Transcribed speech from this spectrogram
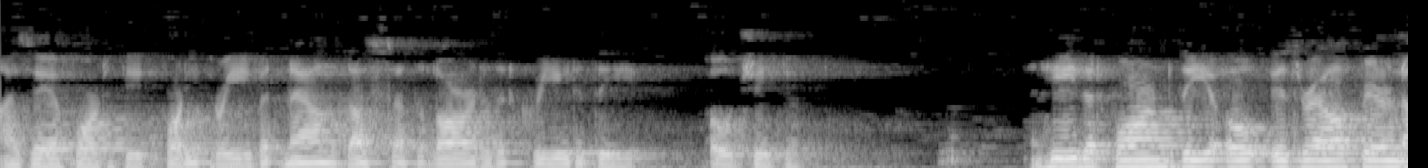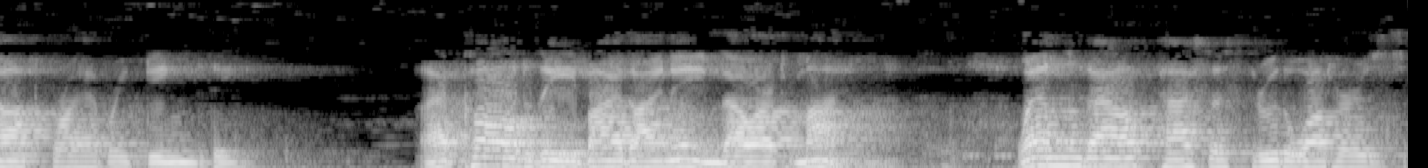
Isaiah 40, 43, But now thus saith the Lord that created thee, O Jacob, and he that formed thee, O Israel, fear not, for I have redeemed thee. I have called thee by thy name, thou art mine. When thou passest through the waters,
